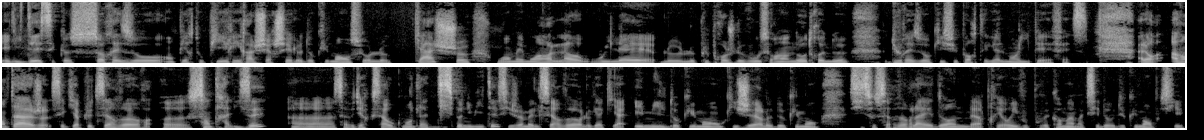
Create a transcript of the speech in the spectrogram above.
Et l'idée, c'est que ce réseau en peer-to-peer ira chercher le document sur le cache ou en mémoire là où il est le, plus proche de vous sur un autre nœud du réseau qui supporte également IPFS. Alors avantage c'est qu'il n'y a plus de serveurs euh, centralisés euh, ça veut dire que ça augmente la disponibilité. Si jamais le serveur, le gars qui a émis le document ou qui gère le document, si ce serveur-là est down, mais ben, a priori vous pouvez quand même accéder au document puisqu'il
